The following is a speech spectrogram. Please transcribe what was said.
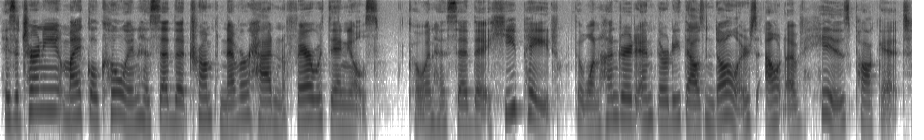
His attorney, Michael Cohen, has said that Trump never had an affair with Daniels. Cohen has said that he paid the $130,000 out of his pocket.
